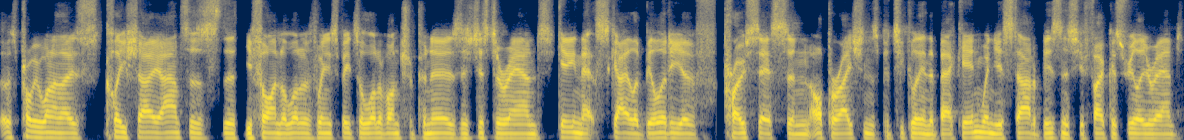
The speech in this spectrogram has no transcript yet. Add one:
It was probably one of those cliche answers that you find a lot of when you speak to a lot of entrepreneurs is just around getting that scalability of process and operations, particularly in the back end. When you start a business, you focus really around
